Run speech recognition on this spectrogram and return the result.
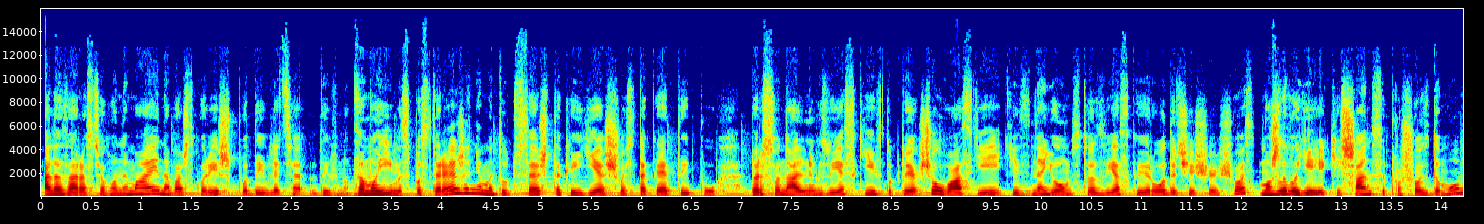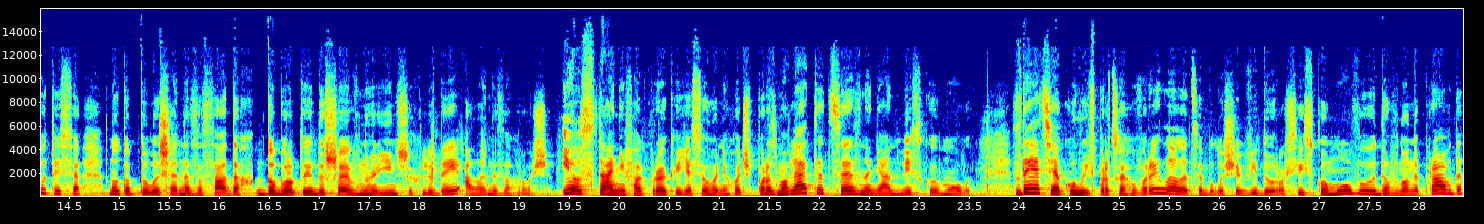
але зараз цього немає. На ваш скоріш подивляться дивно. За моїми спостереженнями, тут все ж таки є щось таке таке типу персональних зв'язків. Тобто, якщо у вас є якісь знайомства, зв'язки, родичі, ще щось, можливо, є якісь шанси про щось домовитися. Ну тобто лише на засадах доброти душевної інших людей, але не за гроші. І останній факт, про який я сьогодні хочу порозмовляти, це знання англійської мови. Здається, я колись про це говорила, але це було ще в відео російською мовою, давно неправда.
